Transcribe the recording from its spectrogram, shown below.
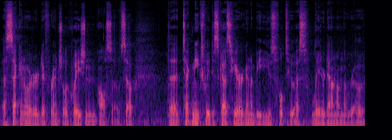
a second order differential equation also. So the techniques we discuss here are going to be useful to us later down on the road,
